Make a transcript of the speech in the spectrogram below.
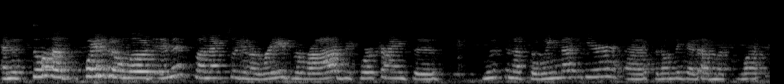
And it still has quite a bit of load in it, so I'm actually going to raise the rod before trying to loosen up the wing nut here. Uh, so I don't think I'd have much luck.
